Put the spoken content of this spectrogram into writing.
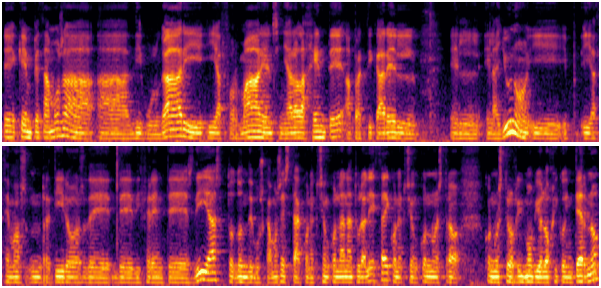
eh, que empezamos a, divulgar y, a formar y a enseñar a la gente a practicar el, ayuno y, hacemos retiros de, diferentes días donde buscamos esta conexión con la naturaleza y conexión con nuestro, con nuestro ritmo biológico interno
